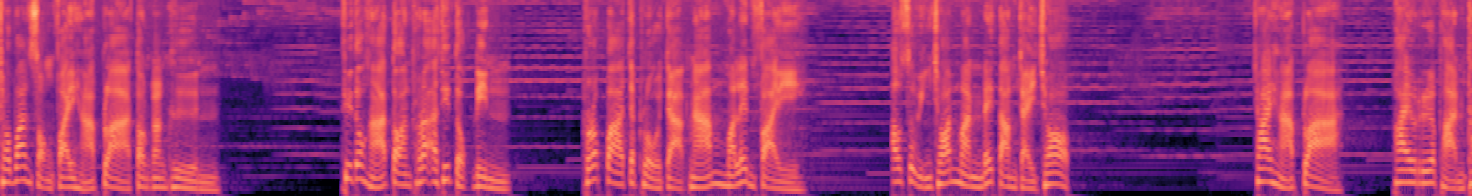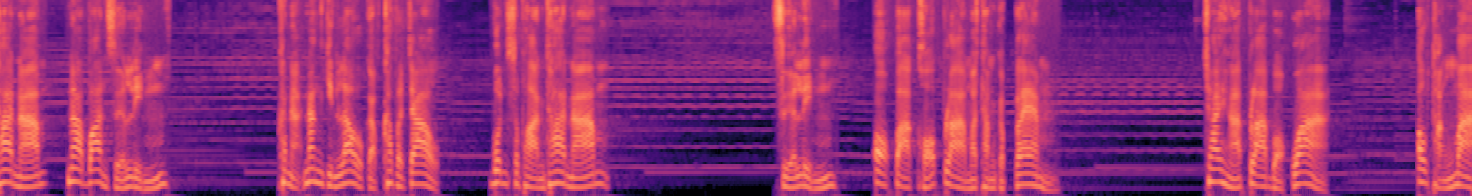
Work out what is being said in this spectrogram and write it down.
ชาวบ้านส่องไฟหาปลาตอนกลางคืน ที่ต้องหาตอนพระอาทิตย์ตกดิน เพราะปลาจะโผล่จากน้ำมาเล่นไฟ เอาสวิงช้อนมันได้ตามใจชอบ ชายหาปลาพายเรือผ่านท่าน้ำหน้าบ้านเสือหลิม ขณะนั่งกินเหล้ากับข้าพเจ้า บนสะพานท่าน้ำเสือหลิมออกปากขอปลามาทำกับแกล้มชายหาปลาบอกว่า เอาถังมา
